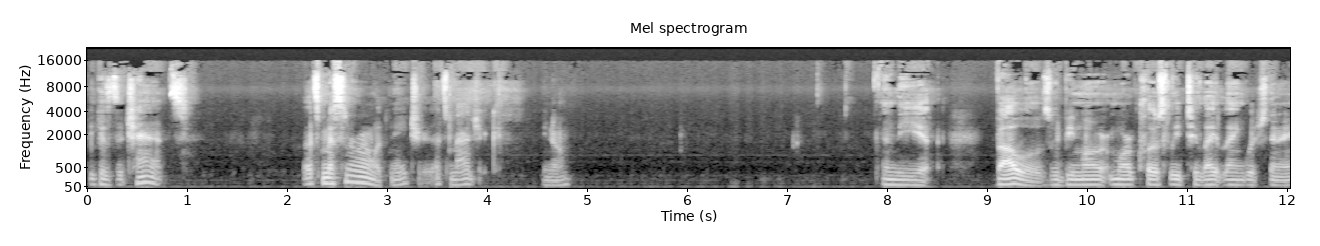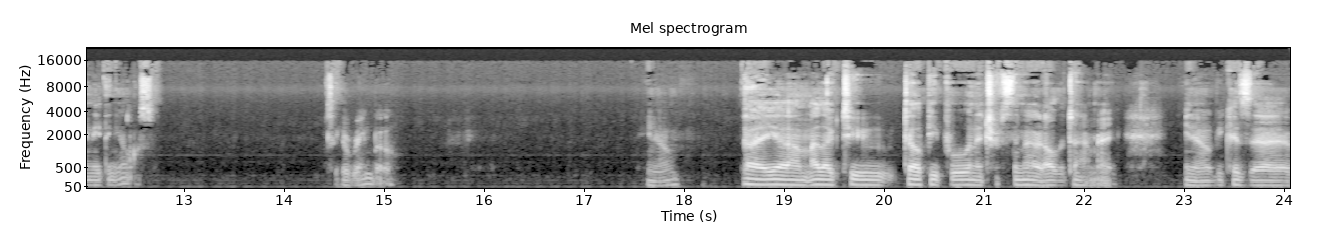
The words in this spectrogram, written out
Because the chance. That's messing around with nature. That's magic, you know? And the vowels would be more, more closely to light language than anything else. It's like a rainbow. You know? I um I like to tell people and it trips them out all the time, right? You know, because uh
